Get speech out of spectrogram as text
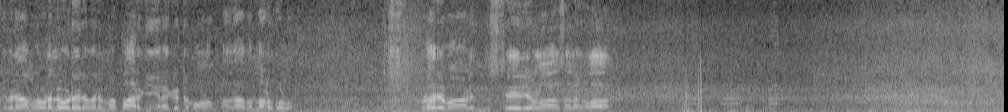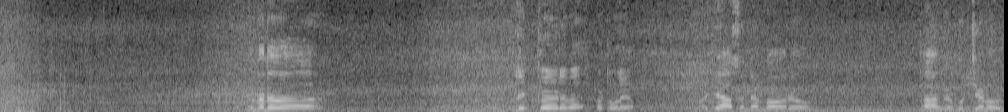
പിന്നെ നമ്മളിവിടെ ലോഡ് ചെയ്യാൻ വരുമ്പോൾ പാർക്കിങ്ങിലൊക്കെ ഇട്ട് പോകണം അതാകുമ്പോൾ നടക്കുള്ളൂ. ഇവിടെ ഒരുപാട് ഏരിയയുള്ള സ്ഥലങ്ങളാ. എന്നിട്ട് ലിക്വിഡ് പെട്രോളിയം ആ ഗ്യാസിന്റെ എന്തോ ഒരു ടാങ്ക് കുറ്റിയാണത്.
